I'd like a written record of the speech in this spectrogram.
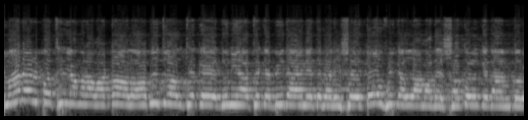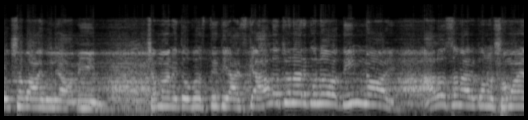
ইমানের পথেই আমরা অটল অবিচল থেকে দুনিয়া থেকে বিদায় নিতে পারি। সেই তৌফিক আল্লাহ আমাদের সকলকে দান করুক সবাই, বলি আমিন। সম্মানিত উপস্থিতি, আজকে আলোচনার কোনো দিন নয়, আলোচনার কোনো সময়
